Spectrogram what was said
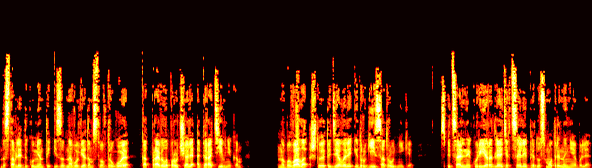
Доставлять документы из одного ведомства в другое, как правило, поручали оперативникам. Но бывало, что это делали и другие сотрудники. Специальные курьеры для этих целей предусмотрены не были.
